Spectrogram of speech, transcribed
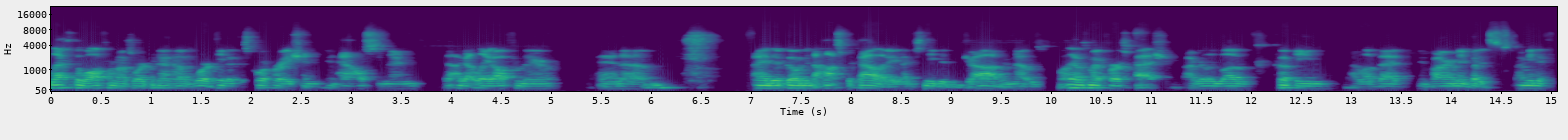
left the law firm I was working at. I was working at this corporation in house, and then I got laid off from there. And um, I ended up going into hospitality. I just needed a job, and that was well, that was my first passion. I really love cooking. I love that environment, but it's I mean, if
